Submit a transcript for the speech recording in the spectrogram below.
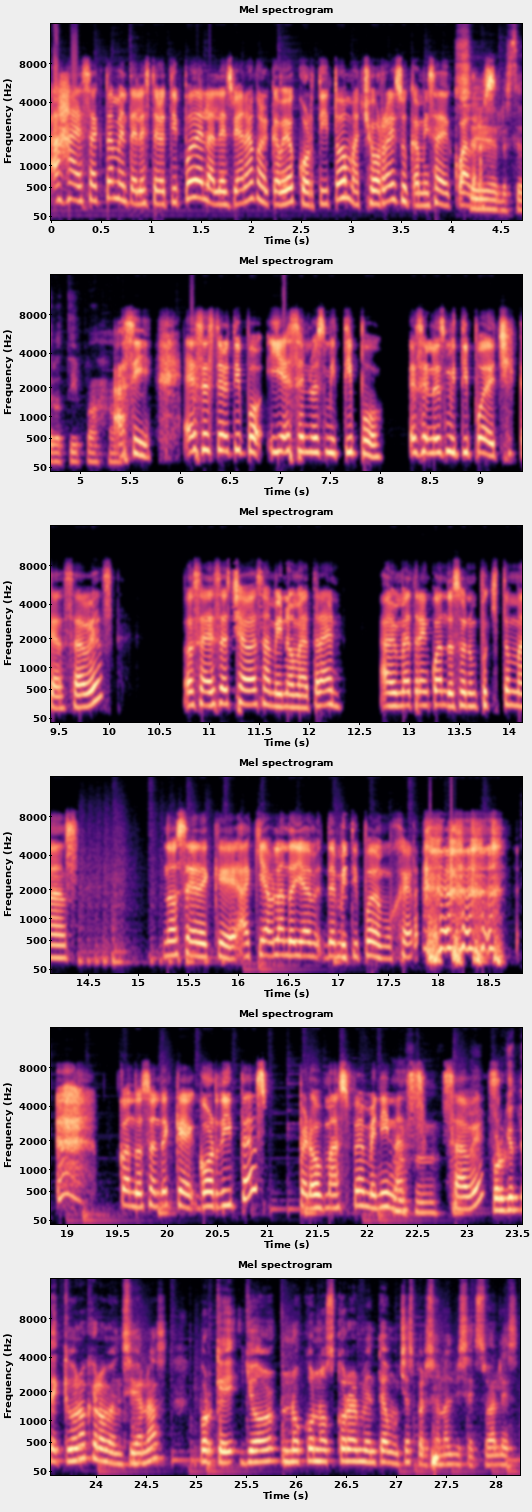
Ajá, exactamente, el estereotipo de la lesbiana con el cabello cortito, machorra y su camisa de cuadros. Sí, el estereotipo, ajá. Así, ese estereotipo, y ese no es mi tipo, ese no es mi tipo de chica, ¿sabes? O sea, esas chavas a mí no me atraen. A mí me atraen cuando son un poquito más, no sé, de que, aquí hablando ya de mi tipo de mujer, cuando son de que gorditas, pero más femeninas, ¿sabes? Porque te, que uno que lo mencionas, porque yo no conozco realmente a muchas personas bisexuales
